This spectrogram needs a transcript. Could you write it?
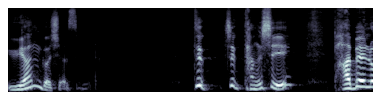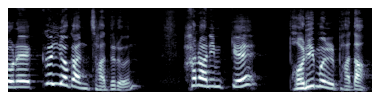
위한 것이었습니다. 즉, 즉 당시 바벨론에 끌려간 자들은 하나님께 버림을 받아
